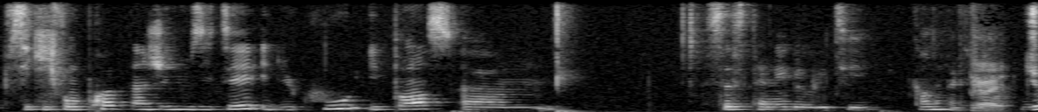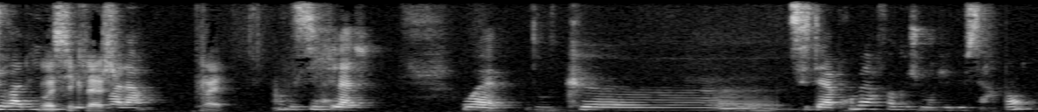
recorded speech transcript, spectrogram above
c'est qu'ils font preuve d'ingéniosité et du coup ils pensent euh, sustainability, comment on appelle ça? Durabilité. Recyclage. Voilà. Ouais. Recyclage. Ouais, donc c'était la première fois que je mangeais du serpent.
